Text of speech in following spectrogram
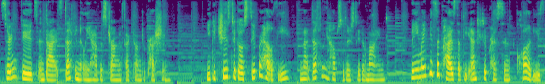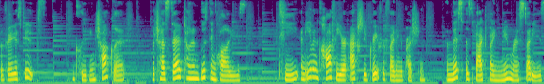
Certain foods and diets definitely have a strong effect on depression. You could choose to go super healthy, and that definitely helps with your state of mind, but you might be surprised at the antidepressant qualities of various foods, including chocolate, which has serotonin boosting qualities. Tea and even coffee are actually great for fighting depression, and this is backed by numerous studies.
